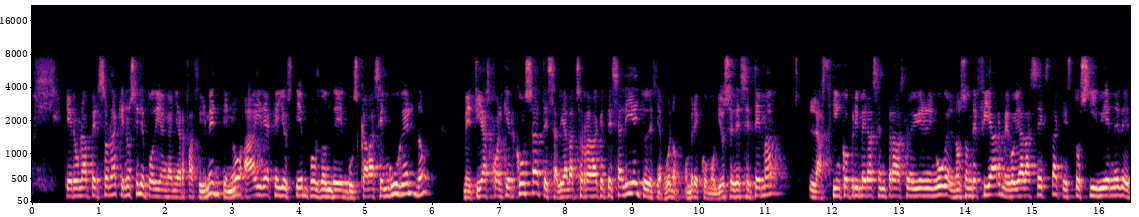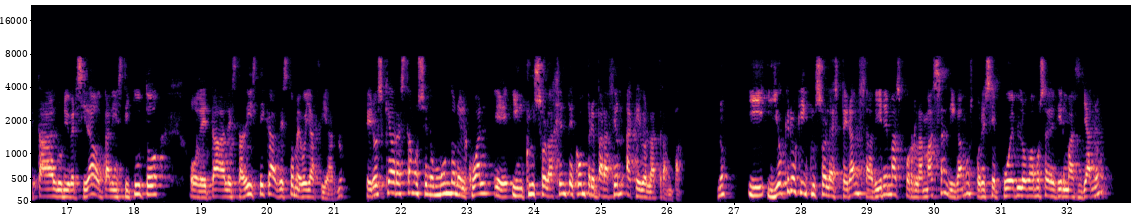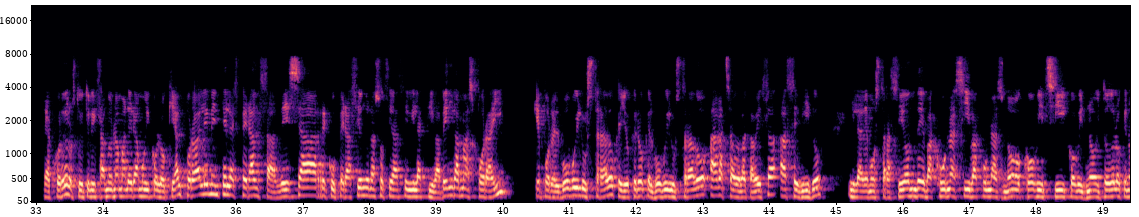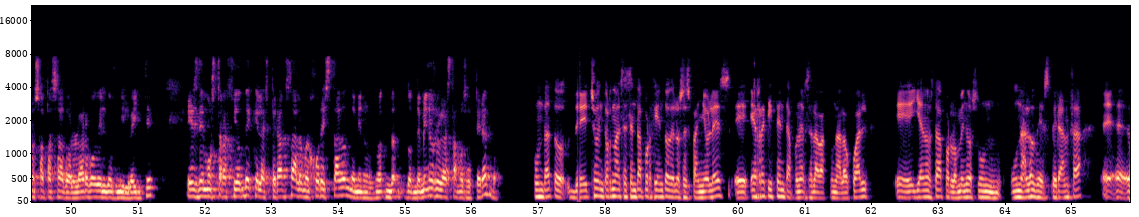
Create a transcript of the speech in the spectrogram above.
que era una persona que no se le podía engañar fácilmente, ¿no? Hay de aquellos tiempos donde buscabas en Google, ¿no? Metías cualquier cosa, te salía la chorrada que te salía y tú decías, bueno, hombre, como yo sé de ese tema, las cinco primeras entradas que me vienen en Google no son de fiar, me voy a la sexta, que esto sí viene de tal universidad o tal instituto o de tal estadística, de esto me voy a fiar, ¿no? Pero es que ahora estamos en un mundo en el cual eh, incluso la gente con preparación ha quedado en la trampa, ¿no? y yo creo que incluso la esperanza viene más por la masa, digamos, por ese pueblo, vamos a decir, más llano, ¿de acuerdo? Lo estoy utilizando de una manera muy coloquial. Probablemente la esperanza de esa recuperación de una sociedad civil activa venga más por ahí que por el bobo ilustrado, que yo creo que el bobo ilustrado ha agachado la cabeza, ha cedido y la demostración de vacunas sí, vacunas no, COVID sí, COVID no y todo lo que nos ha pasado a lo largo del 2020 es demostración de que la esperanza a lo mejor está donde menos, donde menos la estamos esperando. Un dato, de hecho, en torno al 60% de los españoles eh, es reticente a ponerse la vacuna, lo cual eh, ya nos da por lo menos un, halo de esperanza, eh, eh,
